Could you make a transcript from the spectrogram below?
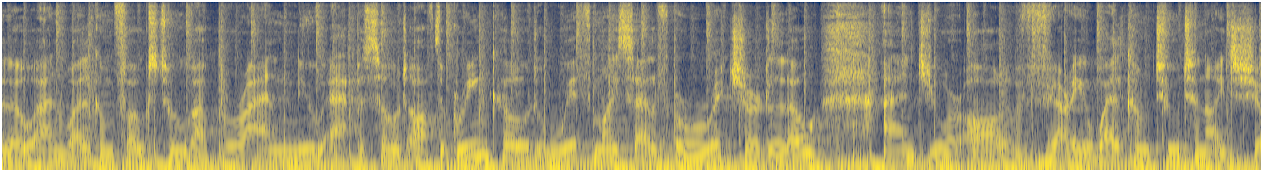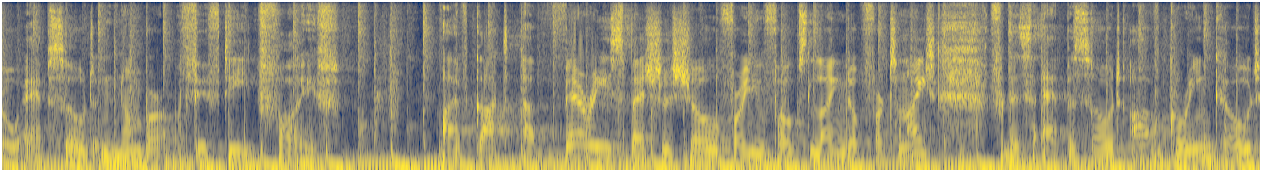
Hello and welcome, folks, to a brand new episode of The Green Code with myself, Richard Lowe. And you are all very welcome to tonight's show, episode number 55. I've got a very special show for you folks lined up for tonight for this episode of Green Code.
